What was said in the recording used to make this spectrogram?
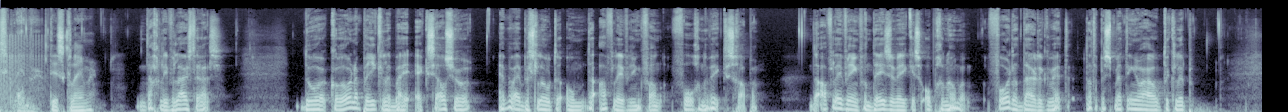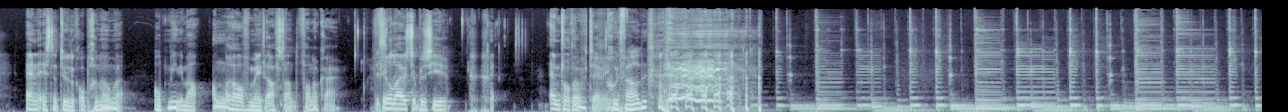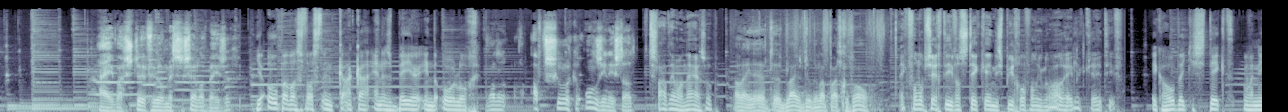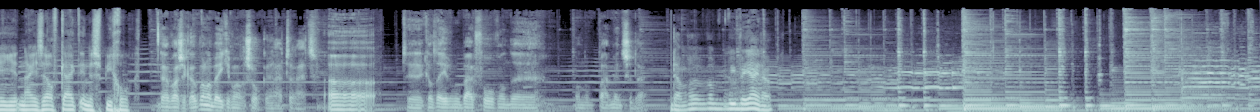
Disclaimer. Disclaimer. Dag lieve luisteraars. Door coronaperikelen bij Excelsior hebben wij besloten om de aflevering van volgende week te schrappen. De aflevering van deze week is opgenomen voordat duidelijk werd dat er besmettingen waren op de club. En is natuurlijk opgenomen op minimaal anderhalve meter afstand van elkaar. Veel luisterplezier en tot over twee weken. Goed verhaal dit. Hij was te veel met zichzelf bezig. Je opa was vast een KK-NSB'er in de oorlog. Wat een afschuwelijke onzin is dat. Het slaat helemaal nergens op. Alleen het, het blijft natuurlijk een apart geval. Ik vond op zich die van stikken in die spiegel vond ik nog wel redelijk creatief. Ik hoop dat je stikt wanneer je naar jezelf kijkt in de spiegel. Daar was ik ook wel een beetje van geschrokken, uiteraard. Eh, Ik had even mijn buik vol van, de, van een paar mensen daar. Dan, wie ben jij dan?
